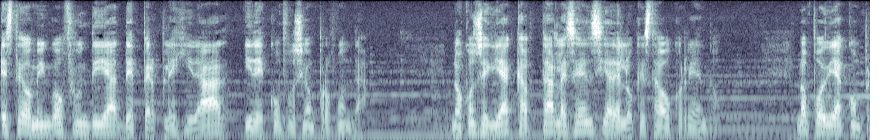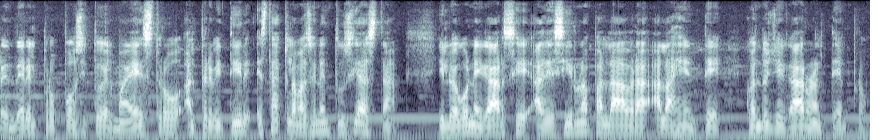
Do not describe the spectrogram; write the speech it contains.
este domingo fue un día de perplejidad y de confusión profunda. No conseguía captar la esencia de lo que estaba ocurriendo no podía comprender el propósito del maestro al permitir esta aclamación entusiasta y luego negarse a decir una palabra a la gente cuando llegaron al templo.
